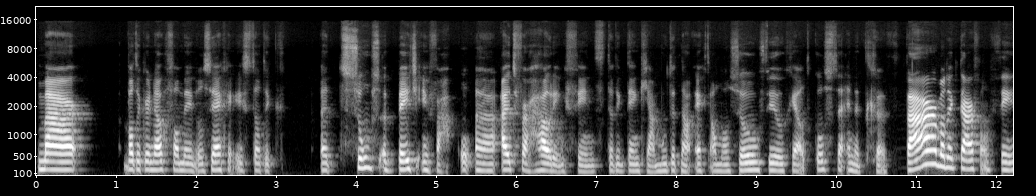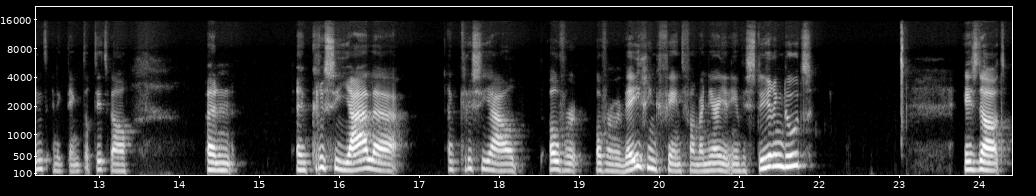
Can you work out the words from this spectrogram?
maar wat ik er in elk geval mee wil zeggen is dat ik het soms een beetje in uh, uit verhouding vind. Dat ik denk, ja, moet het nou echt allemaal zoveel geld kosten? En het gevaar wat ik daarvan vind, en ik denk dat dit wel een, een cruciale, een cruciaal over, overweging vindt van wanneer je een investering doet, is dat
